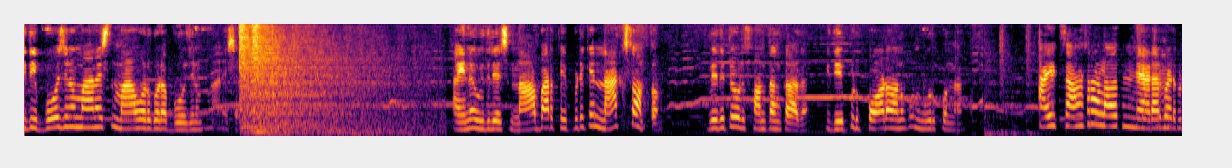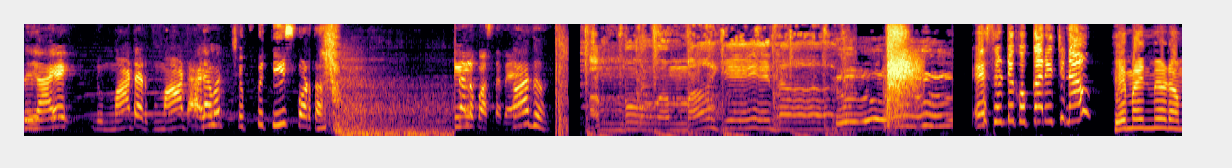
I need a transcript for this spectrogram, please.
ఇది భోజనం మానేసి మా వాడు కూడా భోజనం మానేశాడు. అయినా వదిలేసి నా భర్త ఇప్పటికే నాకు సొంతం. వెదిటోడు సొంతం కాదు. ఇది ఎప్పుడు పోవడం అనుకుని ఊరుకున్నాను ఐదు సంవత్సరాలు అవుతుంది మేడం. నువ్వు మాట్లాడు మాట్లాడేవా చెప్పు తీసి కొడతాను వస్తావే కాదు ఎసుంటి కుక్కర్ ఇచ్చినావు ఏమైంది మేడం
